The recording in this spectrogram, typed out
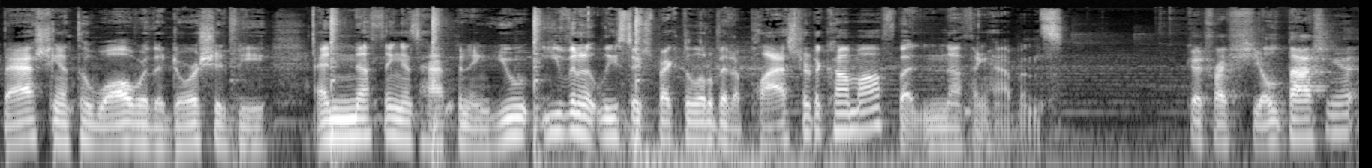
bashing at the wall where the door should be, and nothing is happening. You even at least expect a little bit of plaster to come off, but nothing happens. Gonna try shield bashing it?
